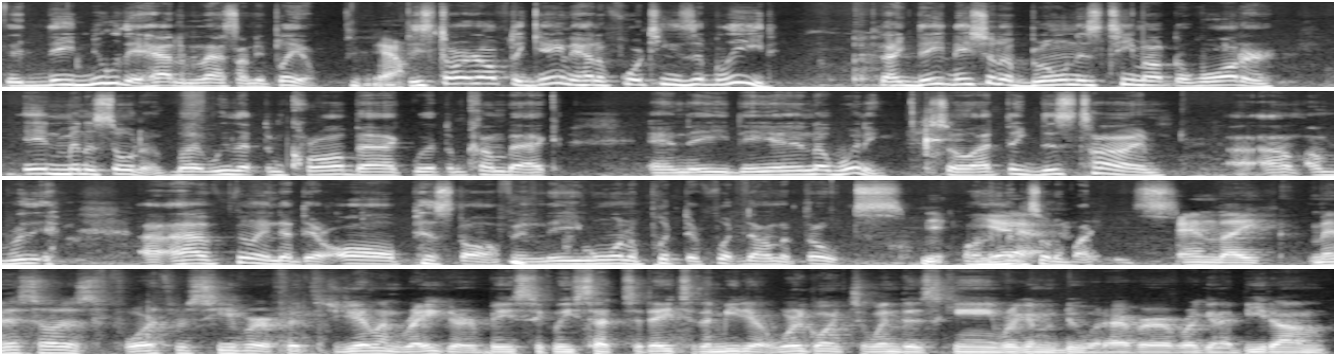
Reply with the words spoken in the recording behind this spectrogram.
They, they knew they had him last time they played him. Yeah. They started off the game. They had a 14 zip lead. Like they, they should have blown this team out the water in Minnesota, but we let them crawl back. We let them come back, and they they ended up winning. So I think this time. I, I'm- I'm really, I have a feeling that they're all pissed off and they want to put their foot down the throats on the Minnesota Vikings. And like Minnesota's fourth receiver, fifth Jalen Reagor, basically said today to the media, "We're going to win this game. We're going to do whatever. We're going to beat them.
